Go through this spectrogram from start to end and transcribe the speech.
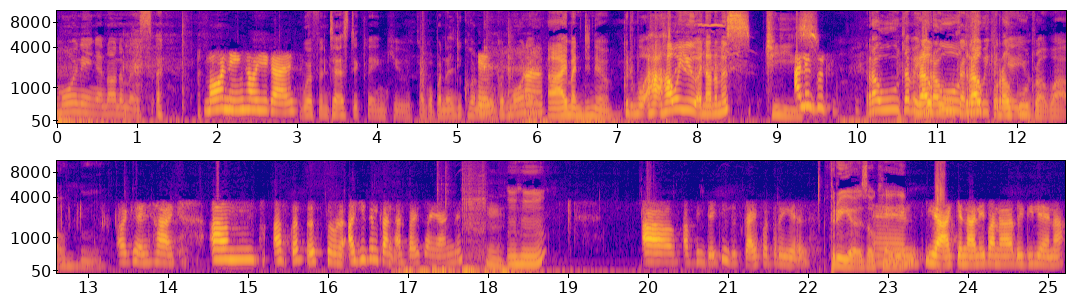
Morning, Anonymous. Morning, how are you guys? We're fantastic, thank you. Tla kopana le dikhono. Yes. Good morning. Hi, Mandino. Good morning. How, how are you, Anonymous? Jeez. I good. Ra utlwa baby, Ra ra utlwa, utlwa. ra Now we can utlwa, hear you. ra utlwa. Wow. Okay, hi. Um, I've got this story. I give you an advice, Ayane. Mm-hmm. I've, I've been dating this guy for three years. Three years, okay. And yeah, ke na le bana ba bedi le ena.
